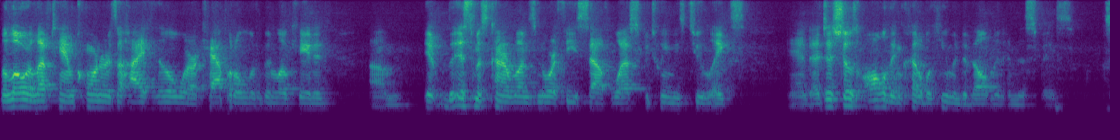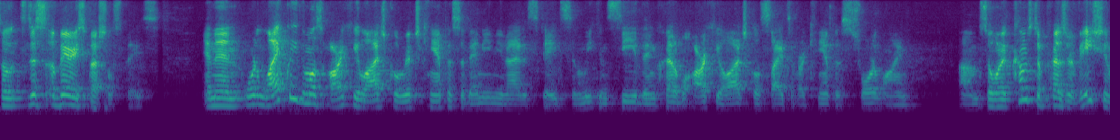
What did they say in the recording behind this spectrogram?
The lower left-hand corner is a high hill where our capital would have been located. Um, it, the isthmus kind of runs northeast, southwest between these two lakes. And it just shows all the incredible human development in this space. So it's just a very special space. And then we're likely the most archaeological rich campus of any in the United States. And we can see the incredible archaeological sites of our campus shoreline. Um, so when it comes to preservation,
